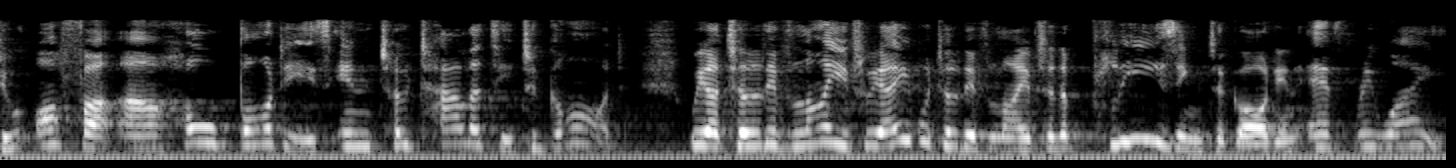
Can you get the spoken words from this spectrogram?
to offer our whole bodies in totality to God. We are to live lives, we are able to live lives that are pleasing to God in every way.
